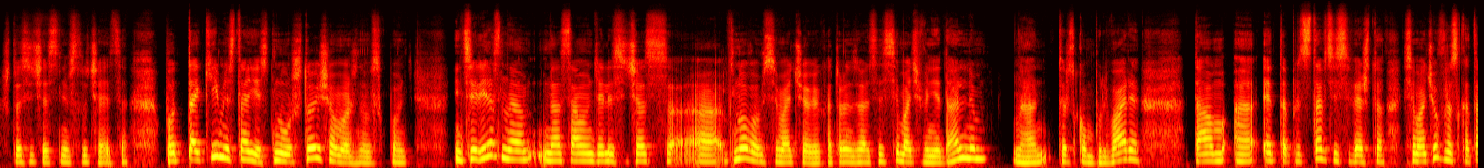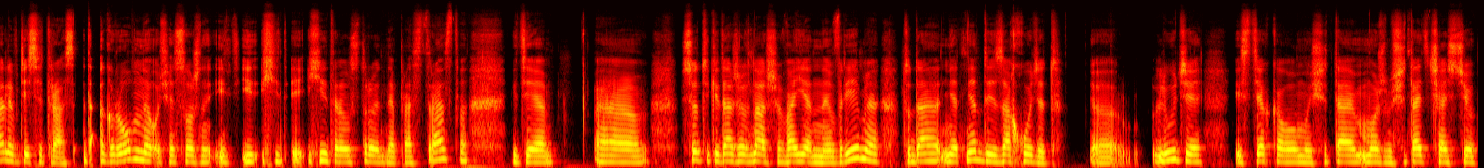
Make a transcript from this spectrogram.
что сейчас с ним случается. Вот такие места есть. Нур, что еще можно вспомнить? Интересно, на самом деле, сейчас а, в новом Симачеве, который называется Симач в Недальнем, на Тверском бульваре. Там э, это, представьте себе, что Симачев раскатали в 10 раз. Это огромное, очень сложное и, и хитро устроенное пространство, где э, все-таки даже в наше военное время туда нет-нет, да и заходят э, люди из тех, кого мы считаем, можем считать частью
